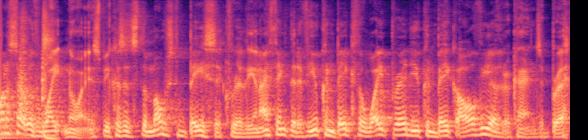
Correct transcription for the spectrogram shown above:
Want to start with white noise because it's the most basic really, and I think that if you can bake the white bread, you can bake all the other kinds of bread.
